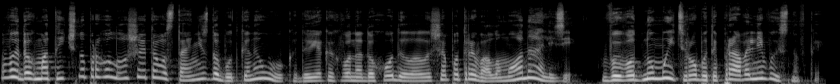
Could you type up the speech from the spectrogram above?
Ви догматично проголошуєте останні здобутки науки, до яких вона доходила лише по тривалому аналізі. Ви в одну мить робите правильні висновки.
